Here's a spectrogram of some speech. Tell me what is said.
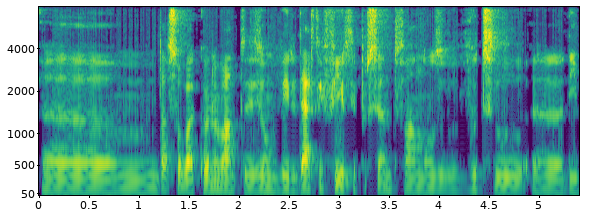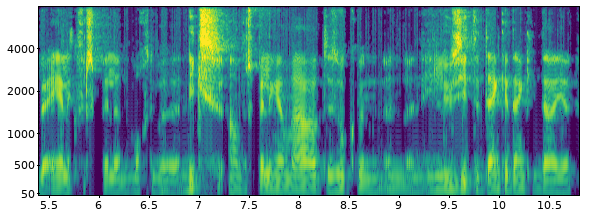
Uh, dat zou wel kunnen, want het is ongeveer 30, 40 procent van onze voedsel uh, die we eigenlijk verspillen. Mochten we niks aan verspilling hebben, maar het is ook een, een, een illusie te denken, denk ik, dat je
